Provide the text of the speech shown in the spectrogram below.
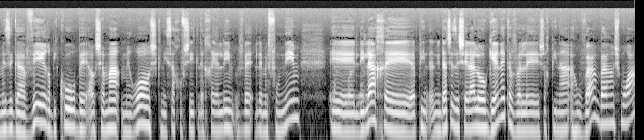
מזג האוויר, הביקור בהרשמה מראש, כניסה חופשית לחיילים ולמפונים. אה, לילך, אני יודעת שזו שאלה לא הוגנת, אבל יש לך פינה אהובה בשמורה?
